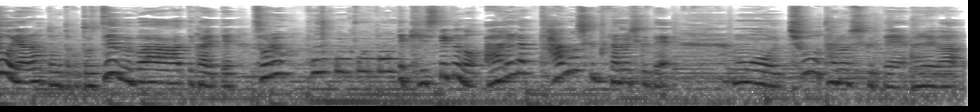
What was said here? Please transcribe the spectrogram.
今日やろうと思ったことを全部バーって書いてそれをポンポンポンポンって消していくの。あれが楽しくて楽しくて。もう超楽しくてあれが。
